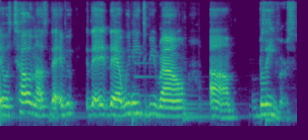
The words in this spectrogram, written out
they was telling us that if we, that, we need to be around um, believers.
